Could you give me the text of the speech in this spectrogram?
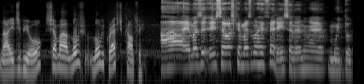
na HBO, chama Love, Lovecraft Country. Ah, é, mas isso eu acho que é mais uma referência, né? Não é muito.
